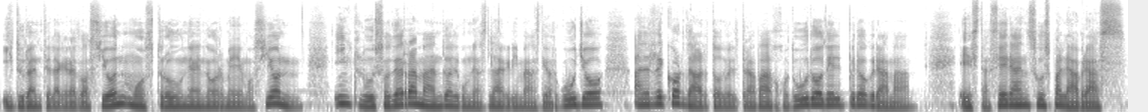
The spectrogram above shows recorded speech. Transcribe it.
y durante la graduación mostró una enorme emoción, incluso derramando algunas lágrimas de orgullo al recordar todo el trabajo duro del programa. Estas eran sus palabras.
